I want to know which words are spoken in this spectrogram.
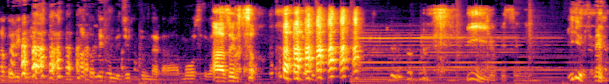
あと2分、あと2分で10分だから、もうちょっと。ああ、そういうこと。いいよ、別に。いいよね。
